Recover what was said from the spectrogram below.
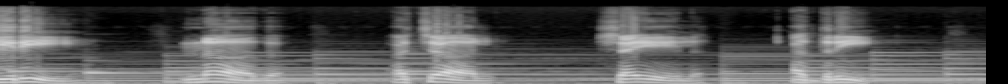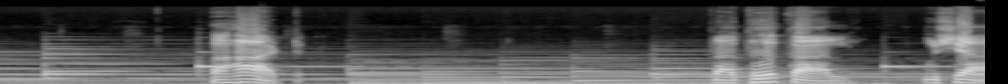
गिरी नग अचल शैल अद्री पहाट. प्रातःकाल उषा.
